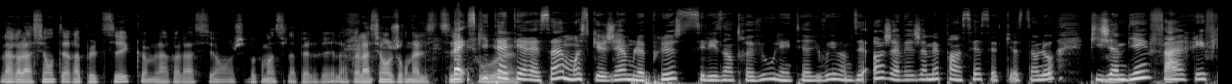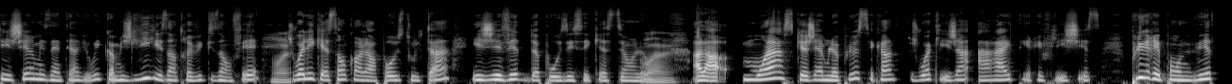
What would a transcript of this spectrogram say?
la relation thérapeutique, comme la relation, je sais pas comment tu l'appellerais, la relation journalistique. Ben, ce qui ou, est euh, intéressant, moi, ce que j'aime le plus, c'est les entrevues où l'interviewé va me dire, ah, j'avais jamais pensé à cette question-là. Puis Mm. j'aime bien faire réfléchir mes interviewés, comme je lis les entrevues qu'ils ont fait, ouais. je vois les questions qu'on leur pose tout le temps et j'évite de poser ces questions-là. Ouais. Alors, moi, ce que j'aime le plus, c'est quand je vois que les gens arrêtent et réfléchissent. Plus ils répondent vite,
